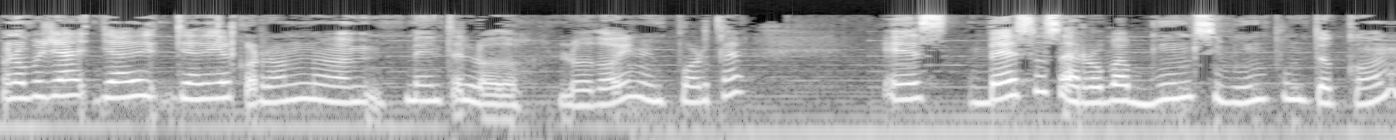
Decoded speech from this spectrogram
Bueno, pues ya, ya, ya di el correo, nuevamente lo, lo doy, no importa. Es besos arroba boomsyboom.com.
